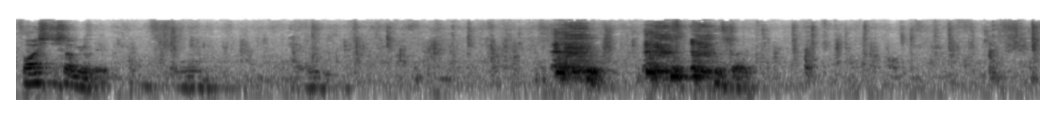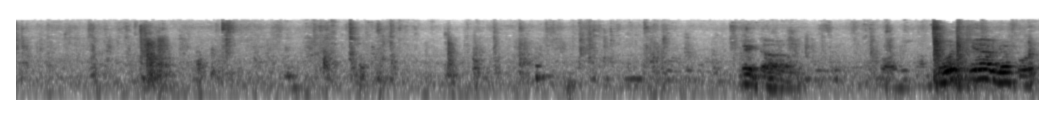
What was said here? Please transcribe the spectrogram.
First sum you take. Sorry. Wait, uh, fourth किया हमने fourth.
